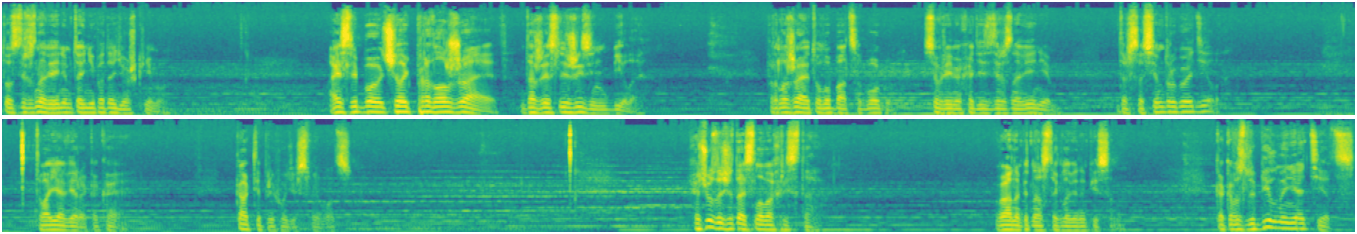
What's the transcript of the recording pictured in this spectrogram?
то с дерзновением ты не подойдешь к Нему. А если человек продолжает, даже если жизнь била, продолжает улыбаться Богу, все время ходить с дерзновением, это же совсем другое дело. Твоя вера какая? Как ты приходишь к своему Отцу? Хочу зачитать слова Христа. В Иоанна 15 главе написано. «Как возлюбил меня Отец,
